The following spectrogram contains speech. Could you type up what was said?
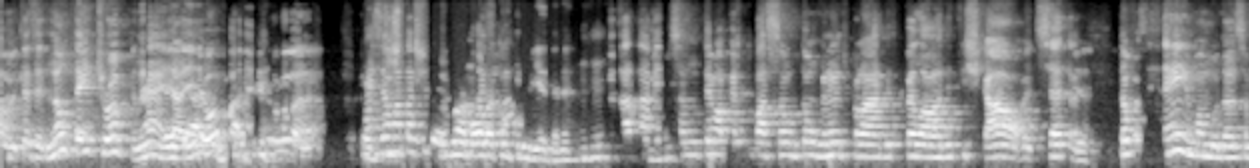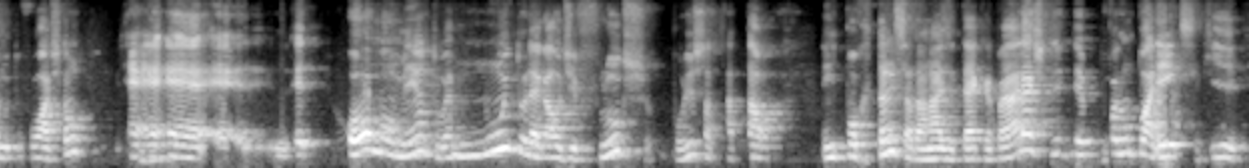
não, quer dizer, não tem Trump, né? E aí, opa, né? Mas é uma taxa de uma mola comprimida, né? Uhum. Exatamente. Você não tem uma perturbação tão grande pela, pela ordem fiscal, etc. Então você tem uma mudança muito forte. Então, é, é, é, é, o momento é muito legal de fluxo, por isso a, a tal importância da análise técnica. Aliás, foi um parênteses aqui,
